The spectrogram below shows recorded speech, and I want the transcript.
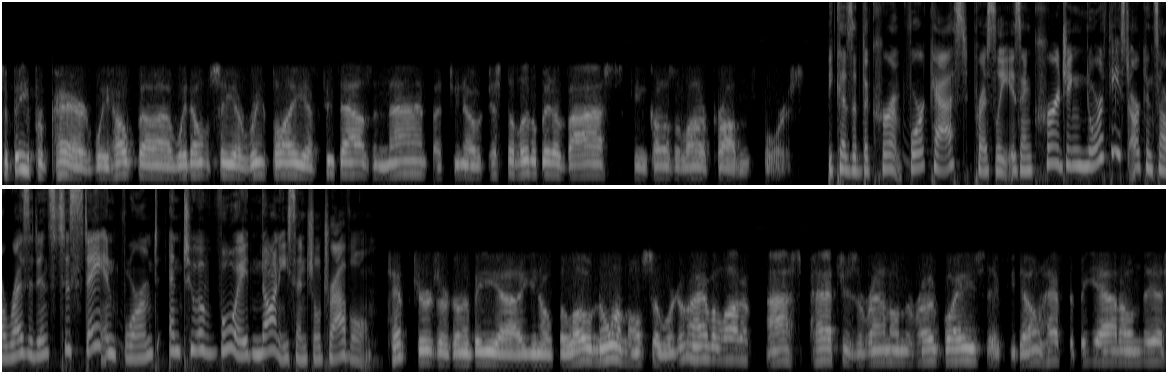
to be prepared. We hope uh, we don't see a replay of 2009, but you know, just a little bit of ice can cause a lot of problems for us. Because of the current forecast, Presley is encouraging Northeast Arkansas residents to stay informed and to avoid non essential travel. Temperatures are going to be, uh, you know, below normal, so we're going to have a lot of ice patches around on the roadways. If you don't have to be out on this,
